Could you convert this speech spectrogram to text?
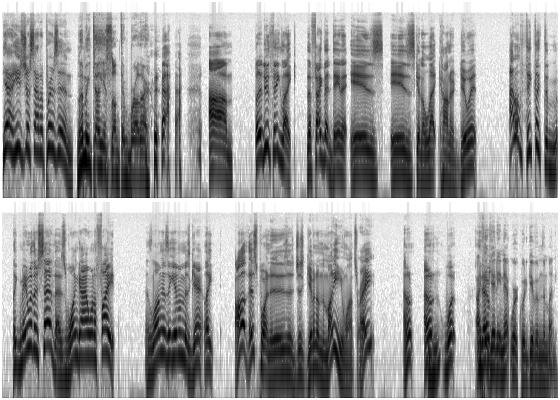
Yeah, he's just out of prison. Let me tell you something, brother. Um, but I do think like the fact that Dana is is gonna let Conor do it. I don't think like the like Mayweather said there's one guy I want to fight. As long as they give him his guarantee, like all at this point is is just giving him the money he wants, right? I don't, I don't. Mm-hmm. What I think any Network would give him the money.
